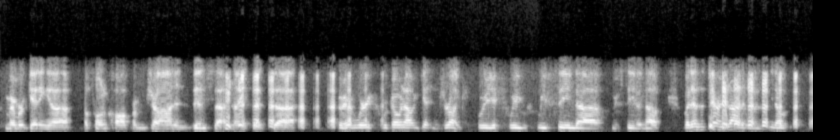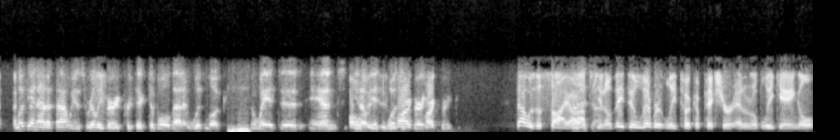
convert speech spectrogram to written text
I remember getting a, a phone call from John and Vince that night that uh, we're, we're we're going out and getting drunk. We we we've seen uh, we've seen enough. But as it turns out, it was you know looking at it that way, it's really very predictable that it would look Mhm. the way it did, and Oh, you know it wasn't Mark- very, Mark- very That was a psyop. You know, they deliberately took a picture at an oblique angle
